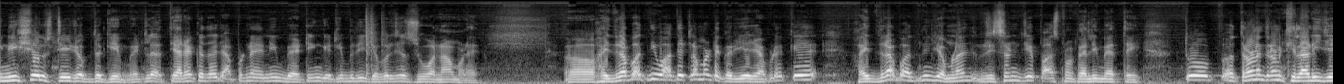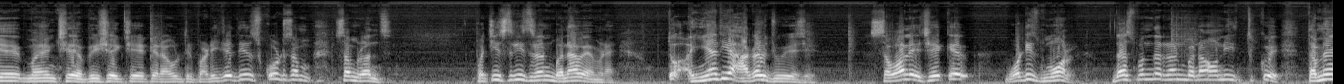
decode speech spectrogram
initial stage of the game એટલે અત્યારે કદાચ આપણને એની બેટિંગ એટલી બધી જબરજસ્ત જોવા ના મળે. હૈદરાબાદની વાત એટલા માટે કરીએ છીએ આપણે કે હૈદરાબાદની જે હમણાં રિસન્ટ જે પાસ્ટમાં પહેલી મેચ થઈ તો ત્રણે ત્રણ ખેલાડી જે મયંક છે, અભિષેક છે, કે રાહુલ ત્રિપાઠી છે તે સ્કોટ સમ સમ રન્સ પચીસ ત્રીસ રન બનાવે એમણે. તો અહીંયાથી આગળ જોઈએ છે. સવાલ એ છે કે વોટ ઇઝ મોર દસ પંદર રન બનાવવાની કોઈ, તમે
